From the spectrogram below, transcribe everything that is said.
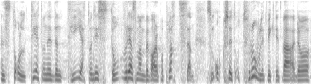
en stolthet och en identitet och en historia som man bevarar på platsen som också är ett otroligt viktigt värde och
